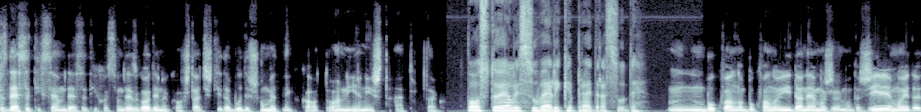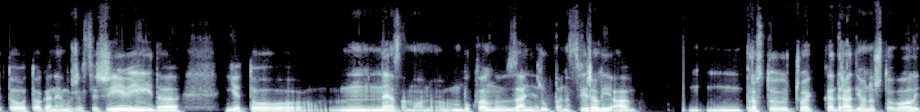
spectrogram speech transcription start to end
60-ih, 70-ih, 80 godina kao šta ćeš ti da budeš umetnik, kao to nije ništa. Eto, tako. Postojale su velike predrasude. Mm, bukvalno, bukvalno i da ne možemo da živimo i da je to od toga ne može se živi i da je to ne znam ono bukvalno zadnja rupa nasvirali a prosto čovjek kad radi ono što voli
